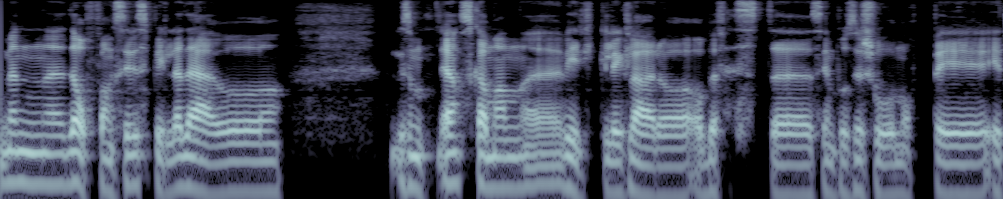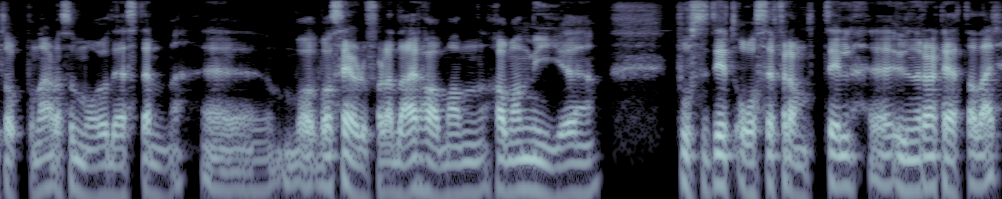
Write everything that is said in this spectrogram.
men, det offensive spillet, det er jo liksom, ja, Skal man virkelig klare å, å befeste sin posisjon opp i, i toppen her, da, så må jo det stemme. Hva, hva, ser du for deg der? Har man, har man mye positivt å se fram til eh, under Arteta der?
